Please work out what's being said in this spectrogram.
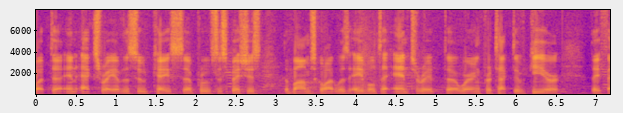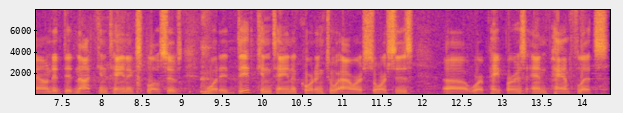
but uh, an x-ray of the suitcase uh, proved suspicious. The bomb squad was able to enter it uh, wearing protective gear. They found it did not contain explosives. What it did contain, according to our sources, uh, were papers and pamphlets.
